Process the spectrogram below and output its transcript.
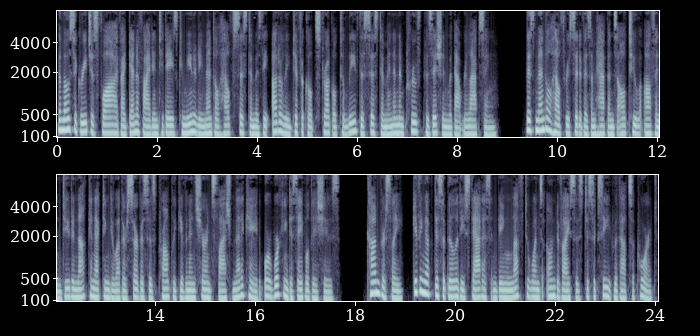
The most egregious flaw I've identified in today's community mental health system is the utterly difficult struggle to leave the system in an improved position without relapsing. This mental health recidivism happens all too often due to not connecting to other services promptly given insurance slash Medicaid or working disabled issues. Conversely, giving up disability status and being left to one's own devices to succeed without support.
